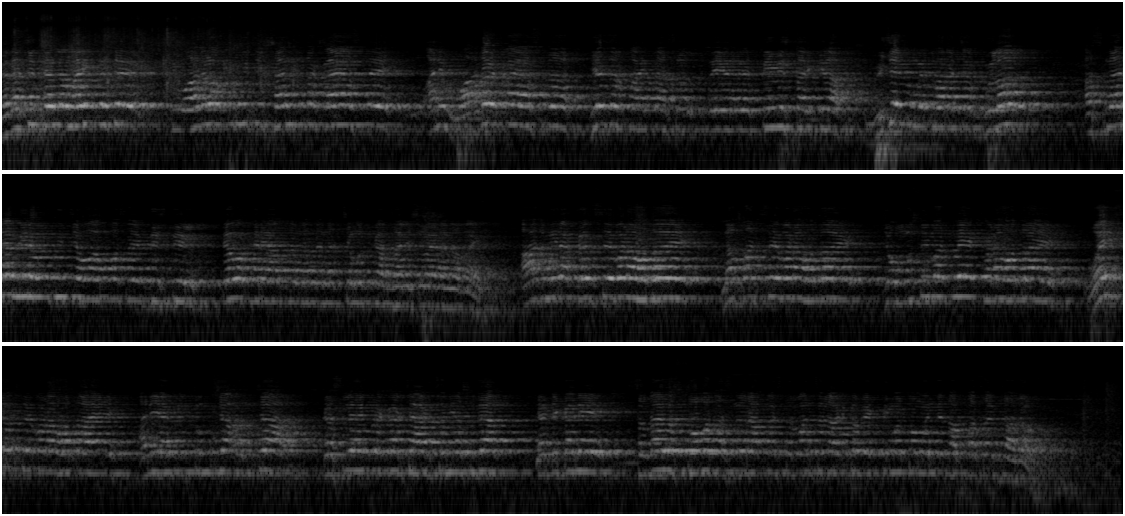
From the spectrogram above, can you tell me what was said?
कदाचित त्यांना माहीत नसेल की वादळापूर्वीची शांतता काय असते आणि वादळ काय असतं हे जर पाहायचं असेल तर येणाऱ्या तेवीस तारखेला विजय उमेदवाराच्या गुलाब असणाऱ्या मिरवणुकीत जेव्हा आप्पासाहेब दिसतील तेव्हा खऱ्या अर्थानं त्यांना चमत्कार झाल्याशिवाय राहणार नाही. आज मेरा कद से बड़ा होता है से बड़ा होता है जो मुसीबत में खड़ा होता है वही सबसे बड़ा होता है आणि अगदी तुमच्या आमच्या कसल्याही प्रकारच्या अडचणी असू द्या. त्या ठिकाणी सदैव सोबत असणारं आपल्या सर्वांचं लाडकं व्यक्तिमत्व म्हणजेच आप्पासाहेब जाधव.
